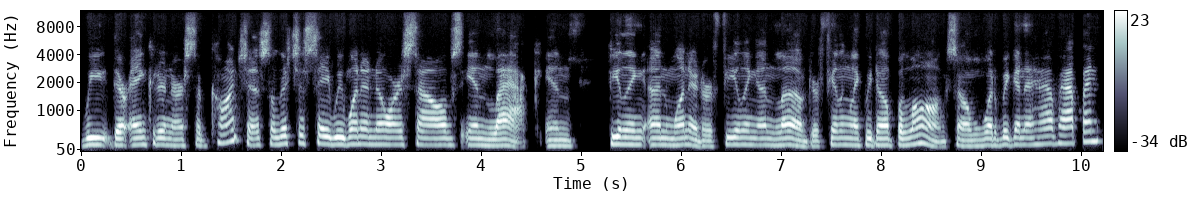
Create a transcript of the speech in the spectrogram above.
we they're anchored in our subconscious. So let's just say we want to know ourselves in lack, in feeling unwanted or feeling unloved or feeling like we don't belong. So what are we going to have happen?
